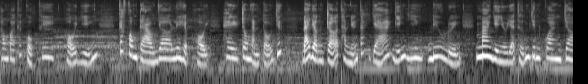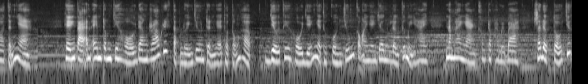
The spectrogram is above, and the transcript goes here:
thông qua các cuộc thi, hội diễn, các phong trào do Liên Hiệp Hội hay trong ngành tổ chức đã dần trở thành những tác giả, diễn viên, điêu luyện, mang về nhiều giải thưởng vinh quang cho tỉnh nhà. Hiện tại anh em trong chi hội đang ráo riết tập luyện chương trình nghệ thuật tổng hợp dự thi hội diễn nghệ thuật quần chúng Công an Nhân dân lần thứ 12 năm 2023 sẽ được tổ chức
